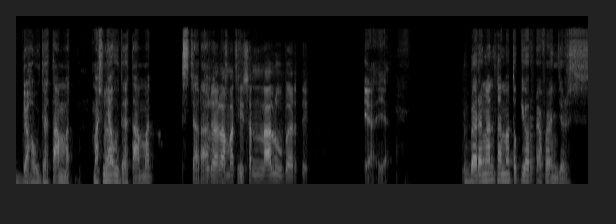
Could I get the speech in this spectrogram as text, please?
Udah udah tamat. Maksudnya udah tamat secara Udah lama pasti. season lalu berarti. Ya, ya. Barengan sama Tokyo Revengers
